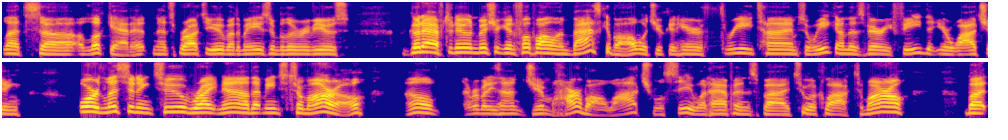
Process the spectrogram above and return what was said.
let's uh, look at it. And that's brought to you by the and Blue Reviews. Good afternoon, Michigan football and basketball, which you can hear three times a week on this very feed that you're watching or listening to right now. That means tomorrow. Oh, everybody's on Jim Harbaugh watch. We'll see what happens by two o'clock tomorrow. But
